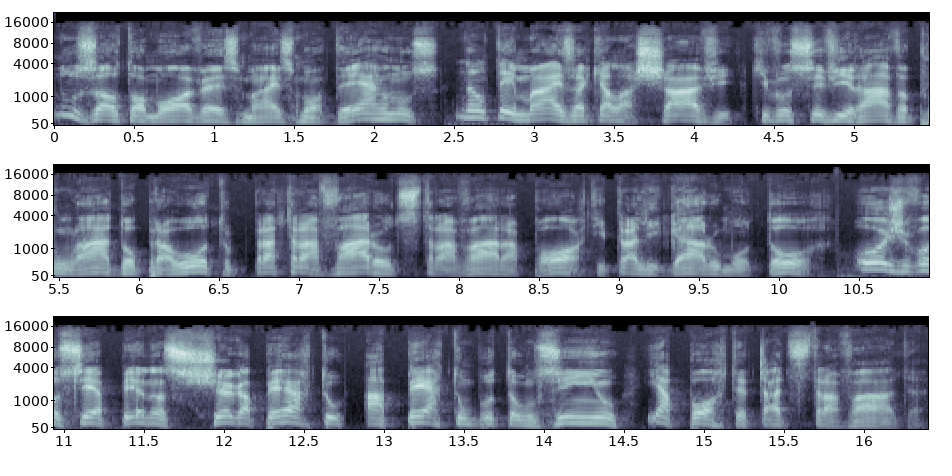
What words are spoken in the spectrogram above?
Nos automóveis mais modernos, não tem mais aquela chave que você virava para um lado ou para outro para travar ou destravar a porta e para ligar o motor. Hoje você apenas chega perto, aperta um botãozinho e a porta está destravada.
